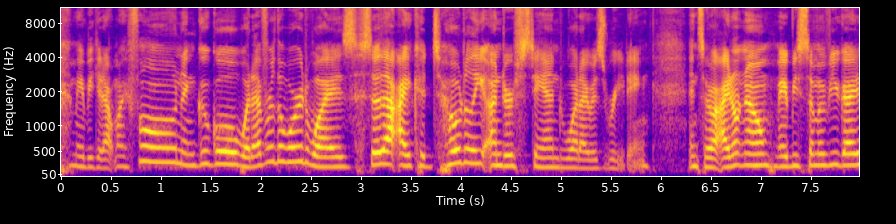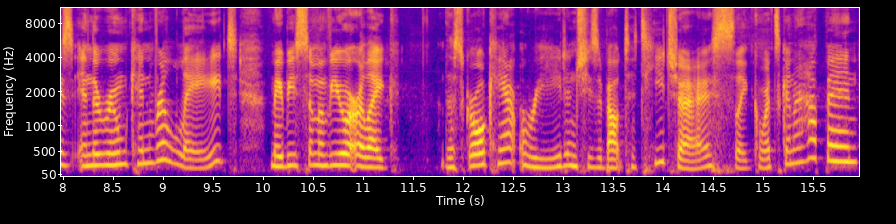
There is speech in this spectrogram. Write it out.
maybe get out my phone and Google whatever the word was so that I could totally understand what I was reading. And so I don't know, maybe some of you guys in the room can relate. Maybe some of you are like, this girl can't read and she's about to teach us. Like, what's to happen?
